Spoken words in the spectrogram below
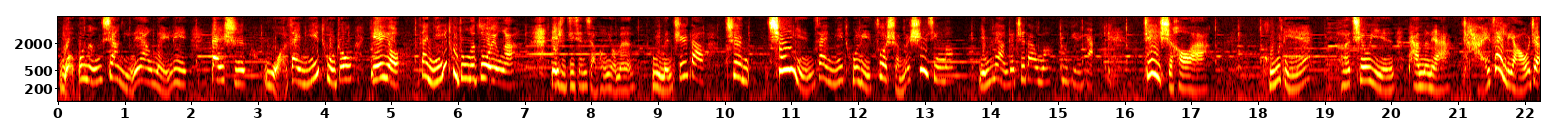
我不能像你那样美丽，但是我在泥土中也有在泥土中的作用啊！电视机前的小朋友们，你们知道这蚯蚓在泥土里做什么事情吗？你们两个知道吗？不知道。这时候啊，蝴蝶和蚯蚓他们俩还在聊着。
